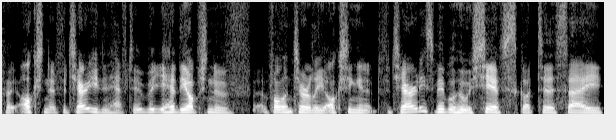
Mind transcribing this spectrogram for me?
for auction it for charity. You didn't have to, but you had the option of voluntarily auctioning it for charity. So people who were chefs got to say,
